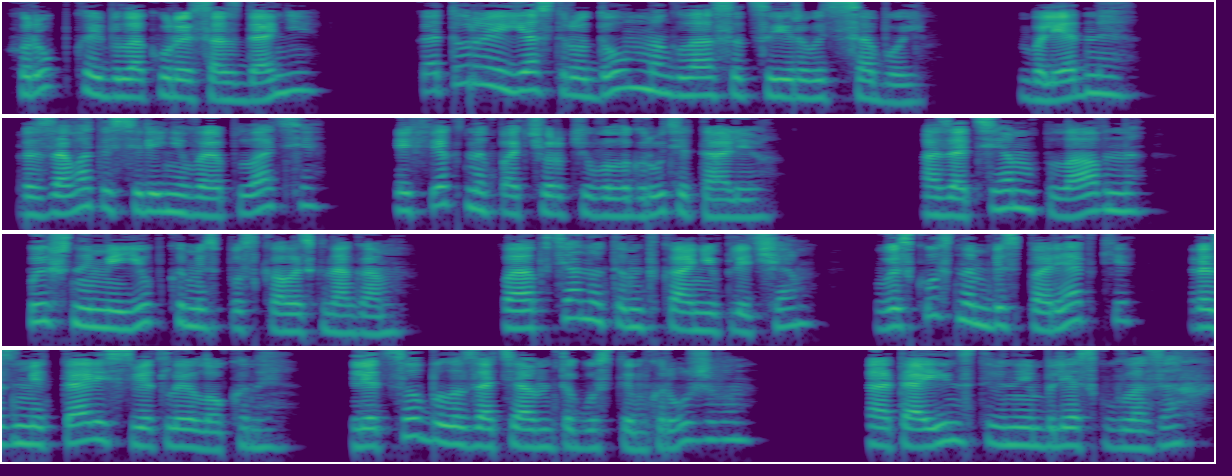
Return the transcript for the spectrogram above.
хрупкое белокурое создание, которое я с трудом могла ассоциировать с собой. Бледное, розовато-сиреневое платье эффектно подчеркивало грудь и талию. А затем плавно, пышными юбками спускалась к ногам. По обтянутым тканью плечам в искусном беспорядке разметались светлые локоны. Лицо было затянуто густым кружевом, а таинственный блеск в глазах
